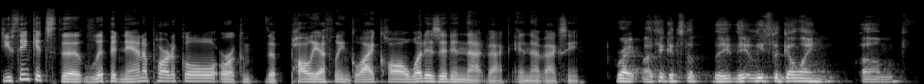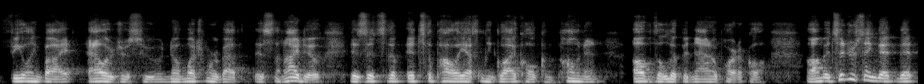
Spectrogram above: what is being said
Do you think it's the lipid nanoparticle or the polyethylene glycol? What is it in that vac in that vaccine? Right. I think it's the, the, the at least the going um, feeling by allergists who know much more about this than I do is it's the it's the polyethylene glycol component of the lipid nanoparticle. Um, it's interesting that that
